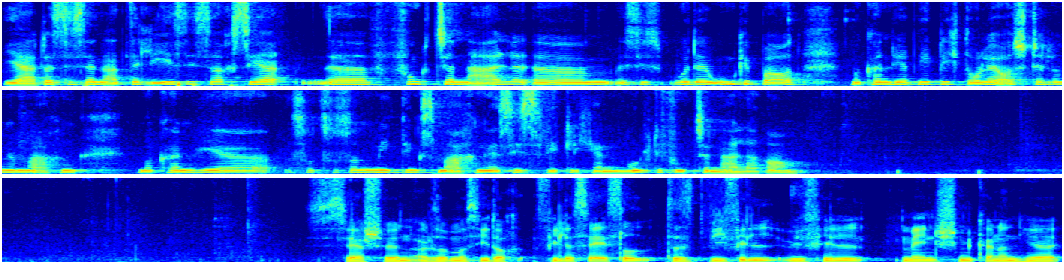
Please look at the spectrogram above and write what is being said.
Ja, das ist ein Atelier. Es ist auch sehr äh, funktional. Ähm, es ist, wurde umgebaut. Man kann hier wirklich tolle Ausstellungen machen. Man kann hier sozusagen Meetings machen. Es ist wirklich ein multifunktionaler Raum. Sehr schön. Also man sieht auch viele Sessel. Das ist, wie viel, wie viel Menschen können hier,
